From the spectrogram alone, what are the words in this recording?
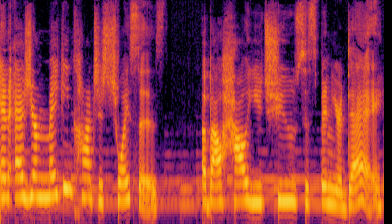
And as you're making conscious choices about how you choose to spend your day,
